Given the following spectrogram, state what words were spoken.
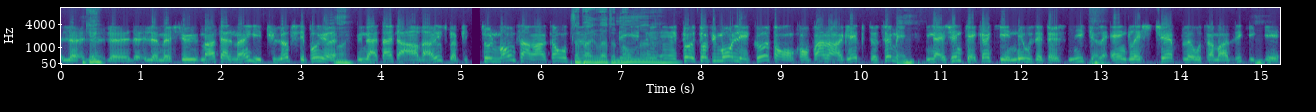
le, le, le, monsieur, mentalement, il est plus là, puis c'est pas une, une attaque envers lui, puis tout le monde s'en rend compte. Ça peut arriver à tout le monde. toi, toi puis moi, on l'écoute, on comprend l'anglais puis tout ça, mais mm. imagine quelqu'un qui est né aux États-Unis, qui a le English chip, là, autrement dit, qui, qui,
